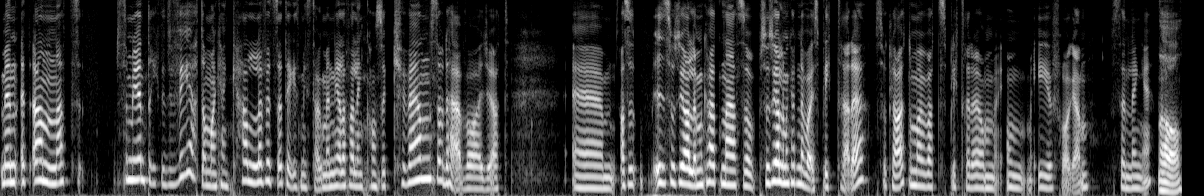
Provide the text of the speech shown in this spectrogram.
Men ett annat som jag inte riktigt vet om man kan kalla för ett strategiskt misstag, men i alla fall en konsekvens av det här var ju att ehm, alltså i Socialdemokraterna, så Socialdemokraterna var ju splittrade såklart, de har varit splittrade om, om EU-frågan sedan länge. Ja,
